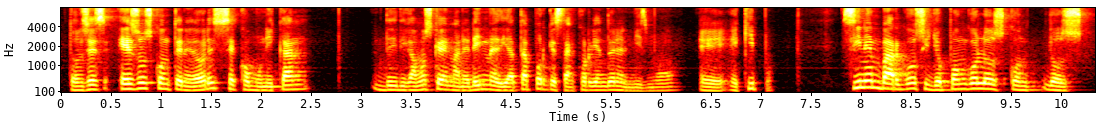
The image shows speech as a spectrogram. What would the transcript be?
entonces esos contenedores se comunican, digamos que de manera inmediata porque están corriendo en el mismo eh, equipo. Sin embargo, si yo pongo los, los,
